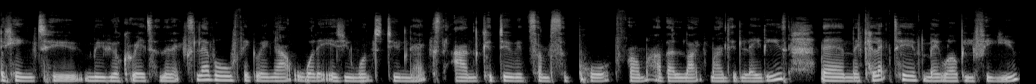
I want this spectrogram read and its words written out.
looking to move your career to the next level, figuring out what it is you want to do next, and could do with some support from other like minded ladies, then the collective may well be for you.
